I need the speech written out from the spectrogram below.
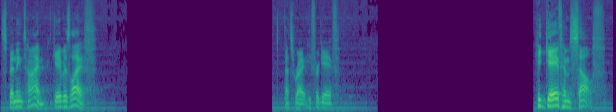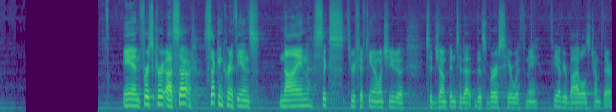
Spending time, gave his life. That's right, he forgave. He gave himself. In First, uh, 2 Corinthians 9, 6 through 15, I want you to, to jump into that, this verse here with me. If you have your Bibles, jump there.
